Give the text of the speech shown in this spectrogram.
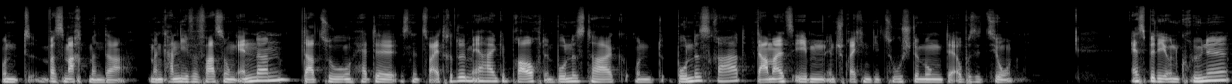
Und was macht man da? Man kann die Verfassung ändern. Dazu hätte es eine Zweidrittelmehrheit gebraucht im Bundestag und Bundesrat. Damals eben entsprechend die Zustimmung der Opposition. SPD und Grüne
